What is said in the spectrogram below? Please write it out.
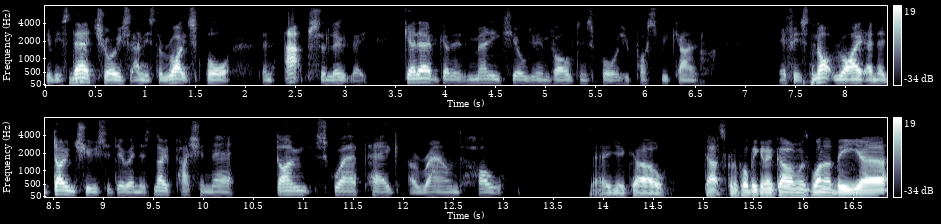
If it's their yeah. choice and it's the right sport, then absolutely get out, get as many children involved in sport as you possibly can. If it's not right and they don't choose to do it and there's no passion there, don't square peg a round hole. There you go. That's going to probably going to go on as one of the uh,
